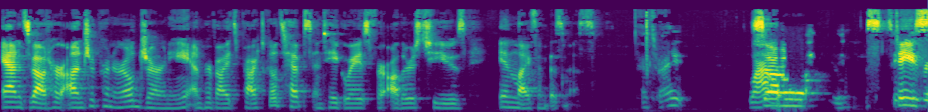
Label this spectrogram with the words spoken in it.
And it's about her entrepreneurial journey and provides practical tips and takeaways for others to use in life and business. That's right. Wow. So, Stacy,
